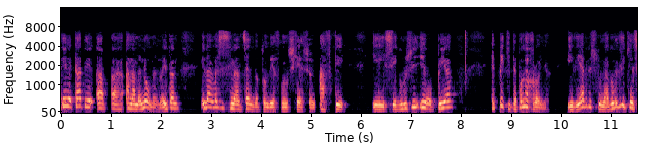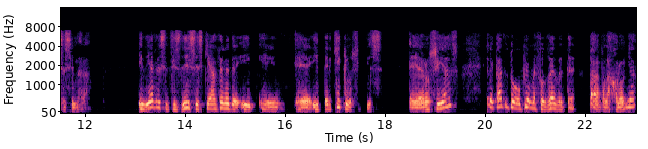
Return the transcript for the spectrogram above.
είναι κάτι αναμενόμενο. Ήταν, ήταν μέσα στην ατζέντα των διεθνών σχέσεων αυτή η σύγκρουση η οποία επίκειται πολλά χρόνια. Η διεύρυνση του ΝΑΤΟ δεν ξεκίνησε σήμερα. Η διεύρυνση της Δύσης και αν θέλετε η, η, ε, η υπερκύκλωση της ε, Ρωσίας είναι κάτι το οποίο μεθοδεύεται πάρα πολλά χρόνια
